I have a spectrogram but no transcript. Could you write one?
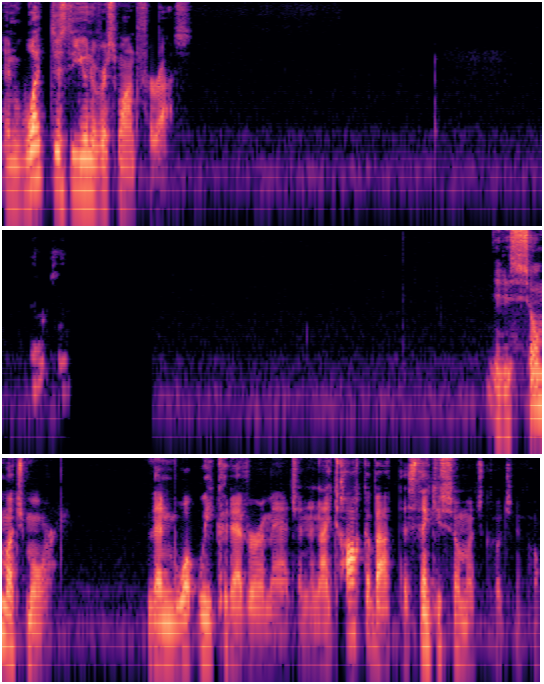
and what does the universe want for us it is so much more than what we could ever imagine. And i talk about this. Thank you so much coach nichole.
